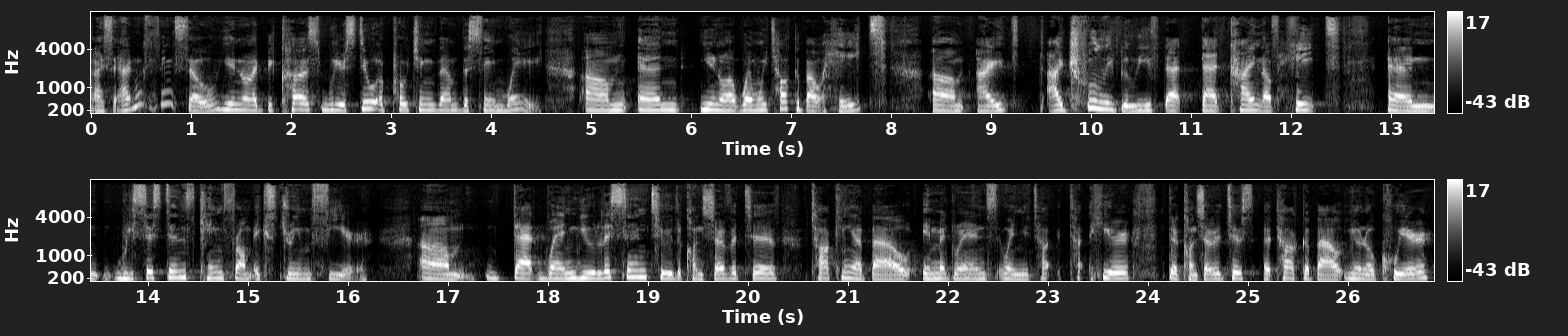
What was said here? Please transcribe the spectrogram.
I say, I don't think so, you know, like because we're still approaching them the same way. Um, and, you know, when we talk about hate, um, I, I truly believe that that kind of hate and resistance came from extreme fear. Um, that when you listen to the conservative talking about immigrants, when you talk, t- hear the conservatives uh, talk about, you know, queer,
